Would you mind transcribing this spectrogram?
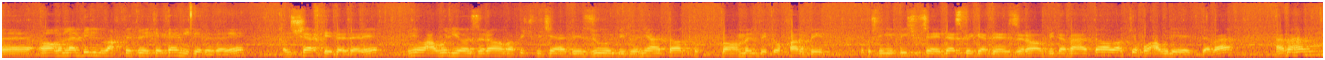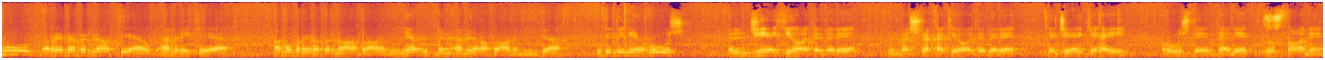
آه، أغلب الوقت توي تتدري الشفت ده داره. يعني اول يازرا و پیش بیچه ده زور بید ونیا حتی کامل بید و خر بید. و پیش نگه پیش بیچه دست زرا بید و حتی وقتی خو اول ده هذا همو ربا برنا كيه و أمر كيه همو بربا برنا رب العالمين و بن أمر رب العالمين ده. و ده بين روش الجهة كي هات داره المشرقة كي هات داره كجهة كي هاي روش ده تاليت زستانه.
